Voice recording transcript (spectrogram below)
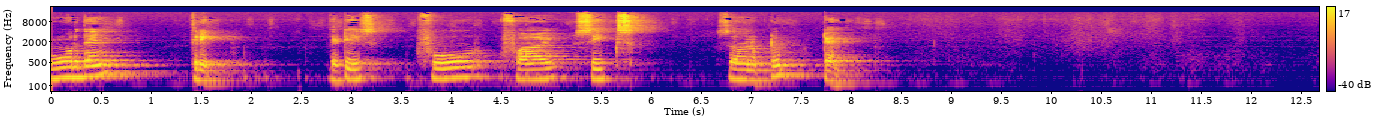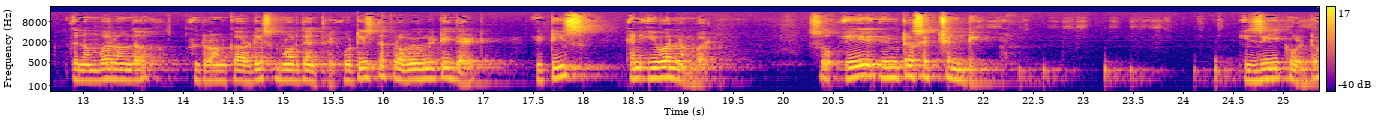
more than 3 that is 4 5 6 so on up to 10 the number on the drawn card is more than 3 what is the probability that it is an even number? So a intersection b is equal to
